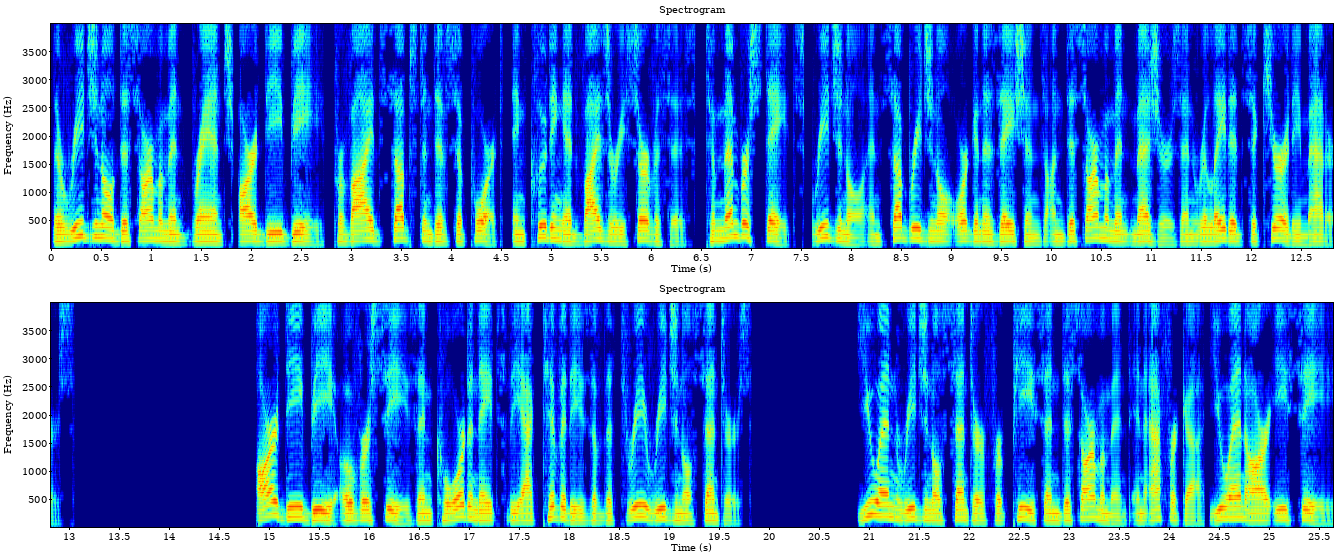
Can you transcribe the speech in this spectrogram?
The Regional Disarmament Branch (RDB) provides substantive support, including advisory services, to member states, regional and subregional organizations on disarmament measures and related security matters. RDB oversees and coordinates the activities of the three regional centers. UN Regional Center for Peace and Disarmament in Africa UNREC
